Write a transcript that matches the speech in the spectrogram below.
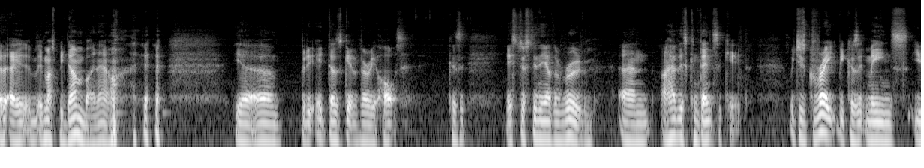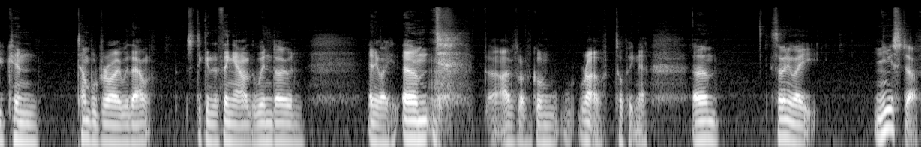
Uh, uh it must be done by now. yeah, um, but it, it does get very hot because it's just in the other room, and I have this condenser kit which is great because it means you can tumble dry without sticking the thing out the window. And anyway, um, I've, I've gone right off topic now. Um, so anyway, new stuff,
